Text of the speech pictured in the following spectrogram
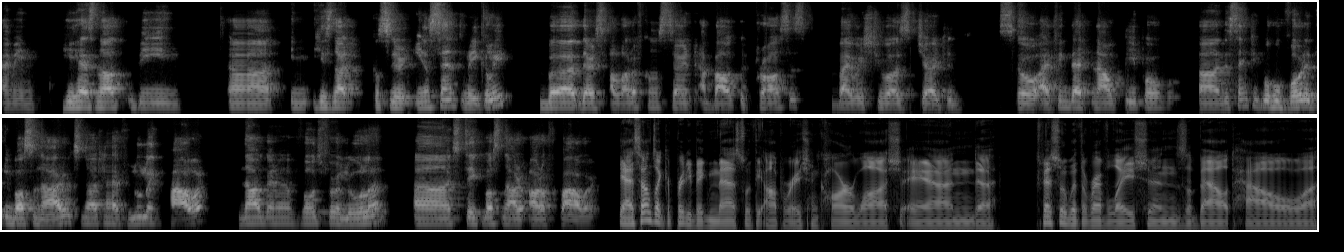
I mean, he has not been uh, in, he's not considered innocent legally, but there's a lot of concern about the process by which he was judged. So I think that now people, uh, the same people who voted in Bolsonaro to not have Lula in power, now gonna vote for Lula uh, to take Bolsonaro out of power. Yeah, it sounds like a pretty big mess with the Operation Car Wash, and uh, especially with the revelations about how uh,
